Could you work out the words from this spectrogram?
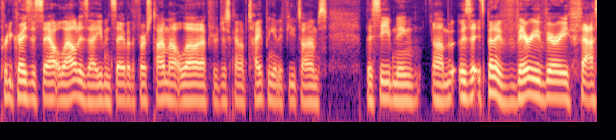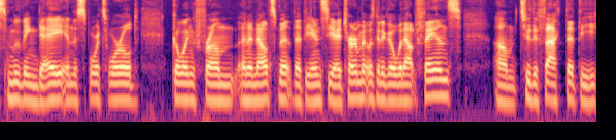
pretty crazy to say out loud. As I even say it for the first time out loud after just kind of typing it a few times this evening. Um, it it's been a very, very fast moving day in the sports world, going from an announcement that the NCAA tournament was going to go without fans um, to the fact that the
